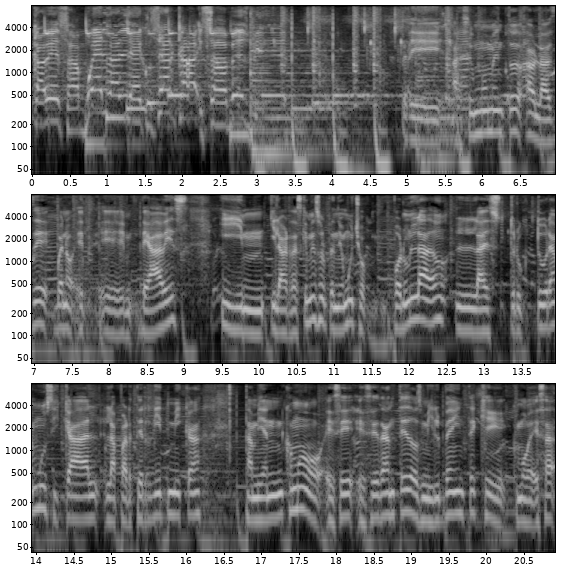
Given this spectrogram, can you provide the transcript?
Cabeza vuela lejos, cerca y sabes bien. hace un momento hablabas de, bueno, eh, eh, de aves y, y, la verdad es que me sorprendió mucho. Por un lado, la estructura musical, la parte rítmica, también como ese, ese Dante 2020 que como esa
